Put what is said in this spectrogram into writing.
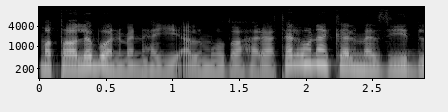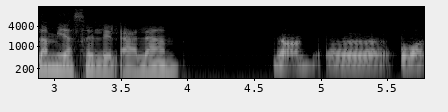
مطالبهم من هي المظاهرات، هل هناك المزيد لم يصل للإعلام؟ نعم آه، طبعا.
